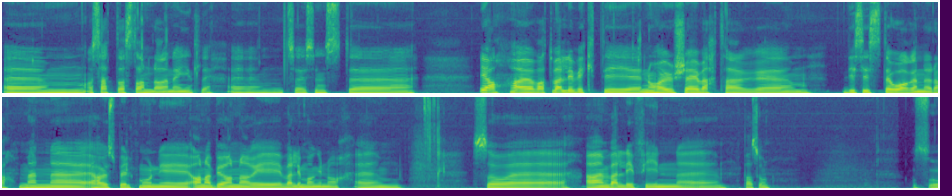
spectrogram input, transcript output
Um, og setter standarden, egentlig. Um, så jeg syns det ja, har vært veldig viktig. Nå har jo ikke jeg vært her um, de siste årene, da. Men uh, jeg har jo spilt med henne i Anna Bjørnar i veldig mange år. Så uh, er en veldig fin uh, person. Og så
